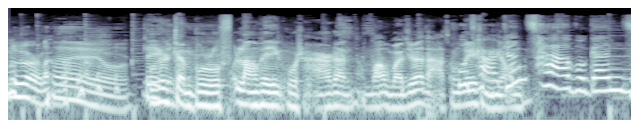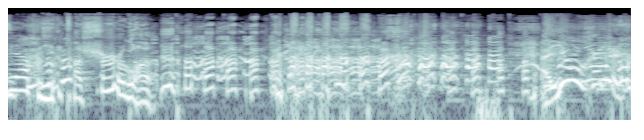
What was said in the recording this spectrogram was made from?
乐了。哎呦，这不是真不如浪费一裤衩儿，真的。我我觉得啊，从裤卫生角度衩真，擦不干净。他试过了，哎呦，还真是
